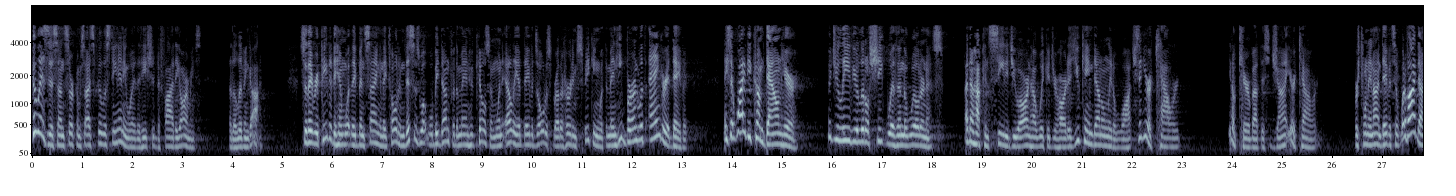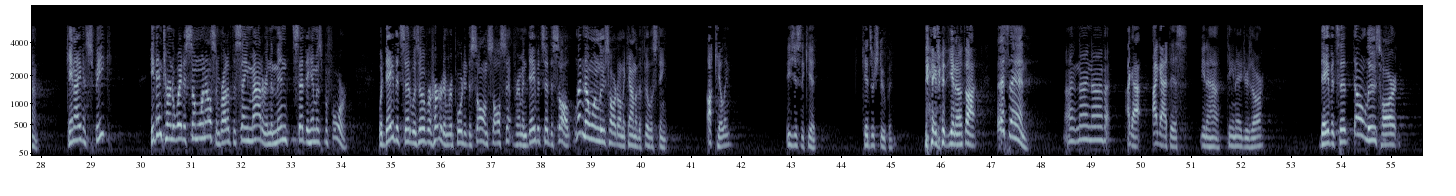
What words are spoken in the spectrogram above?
Who is this uncircumcised Philistine anyway that he should defy the armies of the living God? So they repeated to him what they'd been saying, and they told him, This is what will be done for the man who kills him. When Eliab, David's oldest brother, heard him speaking with the men, he burned with anger at David. And he said, Why have you come down here? Who'd you leave your little sheep with in the wilderness? I know how conceited you are and how wicked your heart is. You came down only to watch. He said, You're a coward. You don't care about this giant. You're a coward. Verse 29, David said, What have I done? Can't I even speak? He then turned away to someone else and brought up the same matter, and the men said to him as before. What David said was overheard and reported to Saul, and Saul sent for him. And David said to Saul, Let no one lose heart on account of the Philistine. I'll kill him. He's just a kid. Kids are stupid. David, you know, thought, listen, nine, nine, I got, I got this. You know how teenagers are. David said, Don't lose heart.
